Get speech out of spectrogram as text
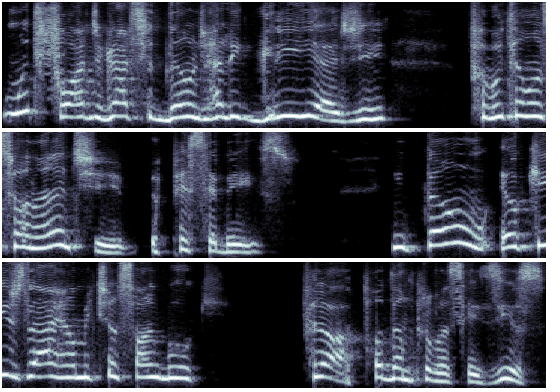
muito forte de gratidão, de alegria, de... foi muito emocionante eu perceber isso. Então, eu quis dar realmente um songbook. Falei, ó, tô dando para vocês isso,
